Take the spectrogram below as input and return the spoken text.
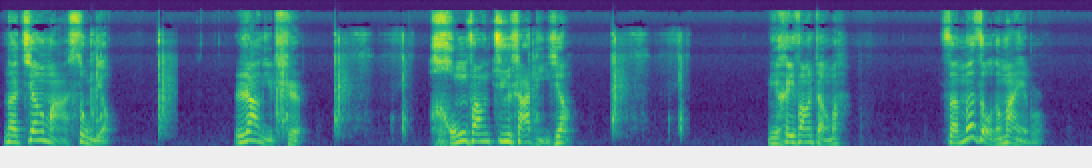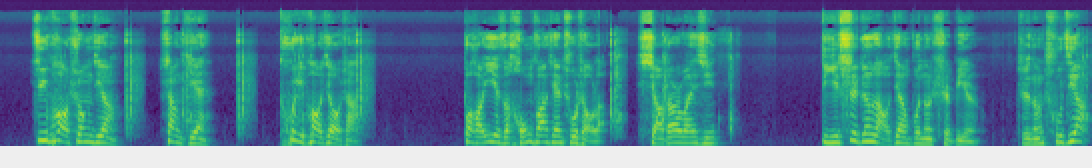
那将马送掉，让你吃。红方狙杀底象，你黑方整吧，怎么走都慢一步。车炮双将上天，退炮叫杀。不好意思，红方先出手了，小刀弯心，底士跟老将不能吃兵，只能出将，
